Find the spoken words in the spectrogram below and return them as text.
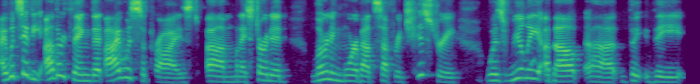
I would say the other thing that I was surprised um, when I started learning more about suffrage history was really about uh, the the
